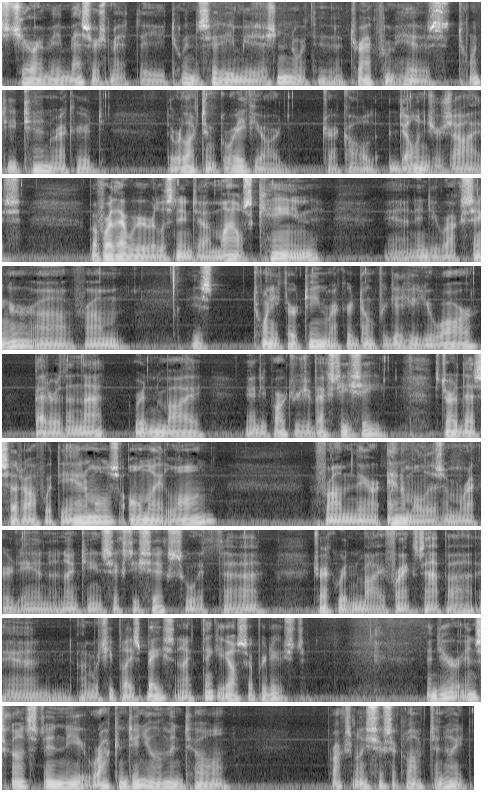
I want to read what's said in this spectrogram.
That's Jeremy Messersmith, the Twin City musician, with a track from his 2010 record, The Reluctant Graveyard, track called Dillinger's Eyes. Before that, we were listening to Miles Kane, an indie rock singer uh, from his 2013 record, Don't Forget Who You Are, Better Than That, written by Andy Partridge of XTC. Started that set off with The Animals All Night Long from their Animalism record in 1966 with a track written by Frank Zappa and on which he plays bass and I think he also produced. And you're ensconced in the rock continuum until approximately 6 o'clock tonight.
